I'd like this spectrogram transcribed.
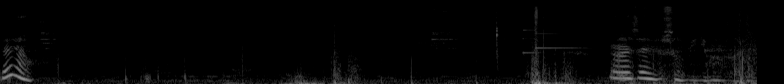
Não. Não, é só. Vamos lá.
